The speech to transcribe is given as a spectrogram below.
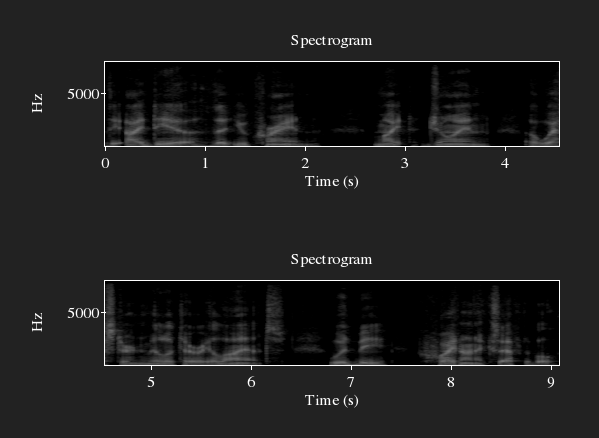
the idea that Ukraine might join a Western military alliance would be quite unacceptable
